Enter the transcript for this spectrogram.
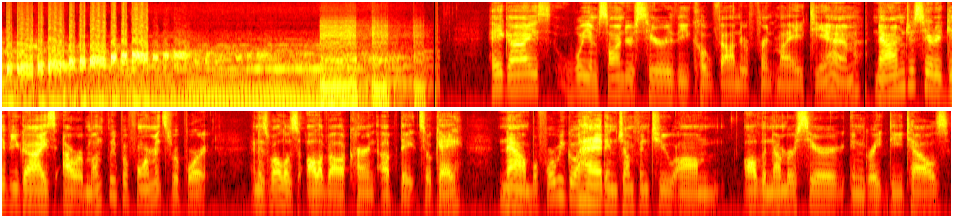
Hey guys, William Saunders here, the co-founder of Print My ATM. Now I'm just here to give you guys our monthly performance report and as well as all of our current updates, okay? Now before we go ahead and jump into um, all the numbers here in great details,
